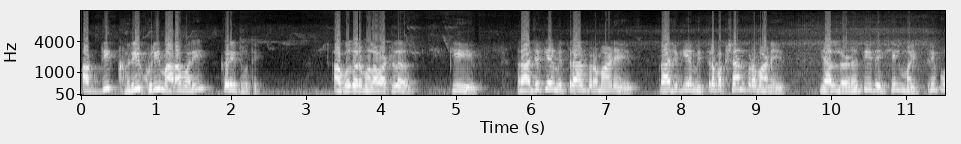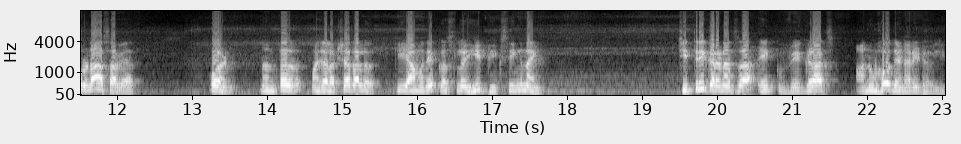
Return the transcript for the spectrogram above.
अगदी खरीखुरी मारामारी करीत होते. अगोदर मला वाटलं की राजकीय मित्रांप्रमाणेच राजकीय मित्रपक्षांप्रमाणेच या लढती देखील मैत्रीपूर्ण असाव्यात. पण नंतर माझ्या लक्षात आलं की यामध्ये कसलंही फिक्सिंग नाही. चित्रीकरणाचा एक वेगळाच अनुभव देणारी ठरली.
